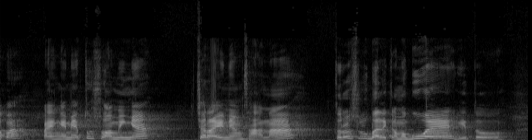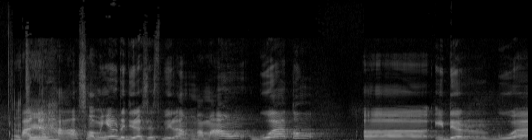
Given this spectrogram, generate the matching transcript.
apa pengennya tuh suaminya cerain yang sana terus lu balik sama gue gitu. Oke. padahal suaminya udah jelas-jelas bilang nggak mau gue tuh eh, either gue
